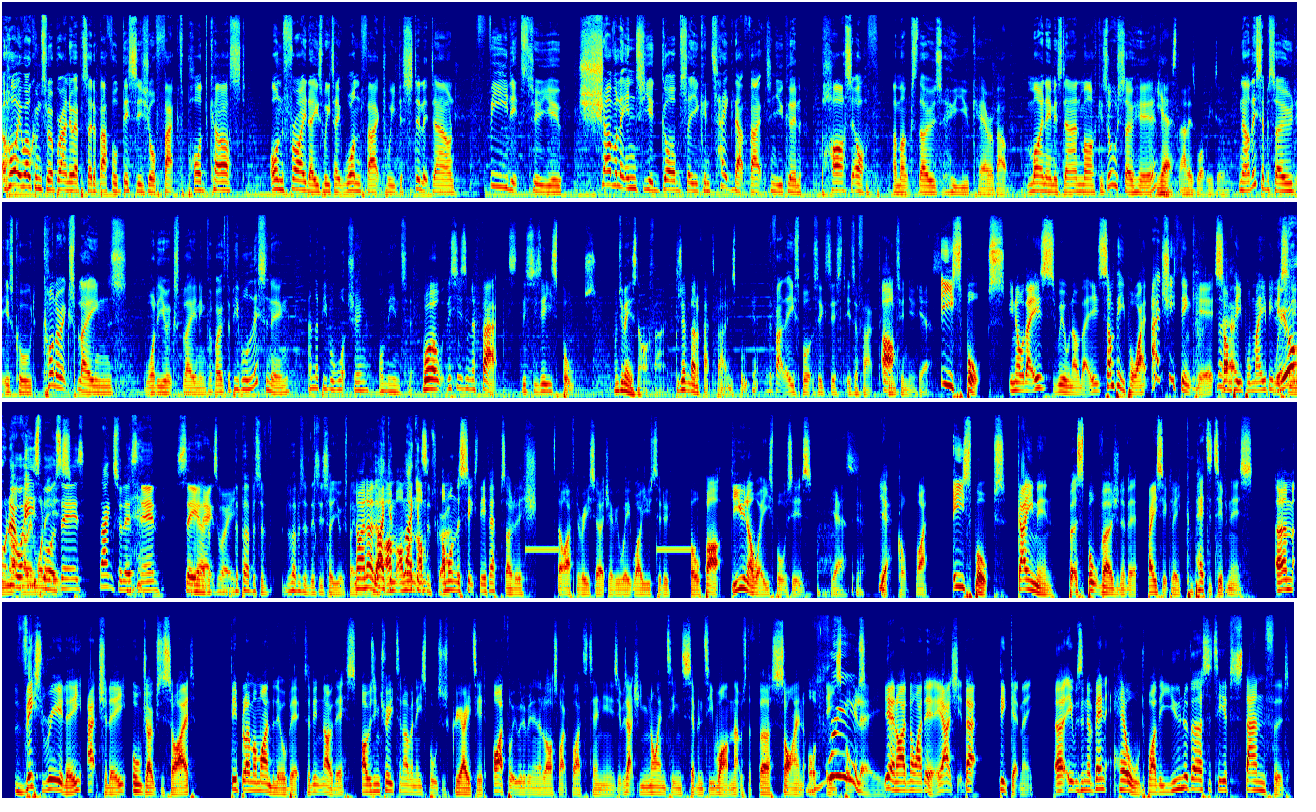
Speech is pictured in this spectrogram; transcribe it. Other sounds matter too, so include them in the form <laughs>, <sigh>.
Ahoy, welcome to a brand new episode of Baffled. This is your fact podcast. On Fridays, we take one fact, we distill it down, feed it to you, shovel it into your gob so you can take that fact and you can pass it off amongst those who you care about. My name is Dan, Mark is also here. Yes, that is what we do. Now, this episode is called Connor Explains. What are you explaining for both the people listening and the people watching on the internet? Well, this isn't a fact. This is esports. What do you mean it's not a fact? Because we haven't done a fact about esports yet. The fact that esports exist is a fact. Ah. Continue. Yes. Esports. You know what that is? We all know what that is. Some people, I actually think here, some people may be we listening. all know not what knowing esports it is. is. Thanks for listening. <laughs> See you Yeah, next the, week. The purpose of the purpose of this is so you explain. No, what I know it that. Like I'm, and- I'm like on, and I'm, subscribe. I'm on the 60th episode of this that I have to research every week while I used to do football. But do you know what esports is? yes. Yeah. Yeah, cool. Right. Esports, gaming, but a sport version of it, basically. Competitiveness. Um, this really, actually, all jokes aside, did blow my mind a little bit because I didn't know this. I was intrigued to know when esports was created. I thought it would have been in the last like five to ten years. It was actually 1971. That was the first sign of esports. Really? Yeah, and I had no idea. It actually that did get me. Uh, it was an event held by the University of Stanford,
